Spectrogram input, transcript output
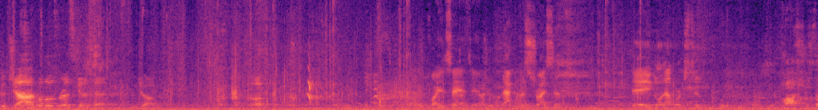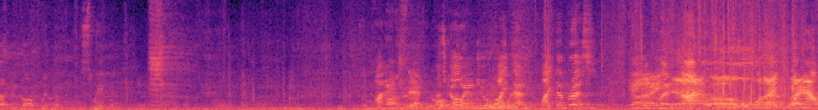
Good job. Circle those wrists, get his head. Good job. Up. By his hands, Andrew. Back of his tricep. There you go. That works too. Posture stuff and go up with them. Sweep them. On, Andrew. Let's go, Andrew. Light that. Light them wrists. Get your clinch. What now?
